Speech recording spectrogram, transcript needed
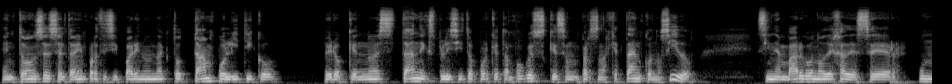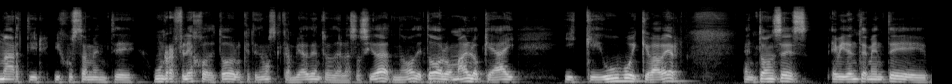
Entonces, el también participar en un acto tan político, pero que no es tan explícito porque tampoco es que sea un personaje tan conocido. Sin embargo, no deja de ser un mártir y justamente un reflejo de todo lo que tenemos que cambiar dentro de la sociedad, ¿no? De todo lo malo que hay y que hubo y que va a haber. Entonces, evidentemente,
